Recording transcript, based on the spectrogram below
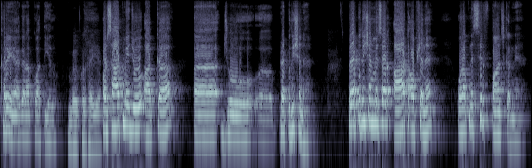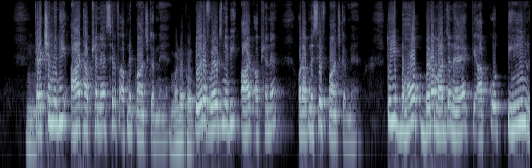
کھڑے ہیں اگر آپ کو آتی ہے تو۔ بالکل صحیح ہے۔ اور ساتھ میں جو آپ کا جو پریپوزیشن ہے۔ پریپوزیشن میں سر آٹھ آپشن ہے اور آپ نے صرف پانچ کرنے ہیں۔ کریکشن میں بھی آٹھ آپشن ہے صرف آپ نے پانچ کرنے ہیں۔ پیئر آف ورڈز میں بھی آٹھ آپشن ہے اور آپ نے صرف پانچ کرنے ہیں۔ تو یہ بہت بڑا مارجن ہے کہ آپ کو تین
